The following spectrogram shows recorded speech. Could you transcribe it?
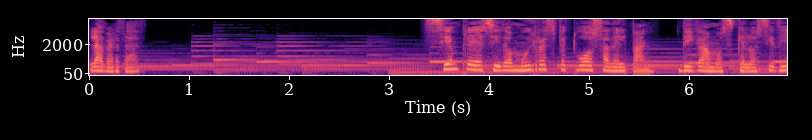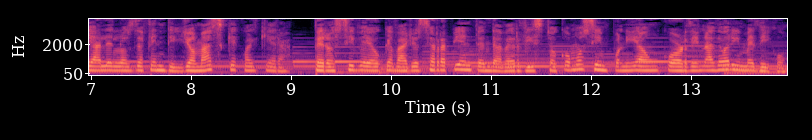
la verdad. Siempre he sido muy respetuosa del PAN, digamos que los ideales los defendí yo más que cualquiera pero sí veo que varios se arrepienten de haber visto cómo se imponía un coordinador y me digo,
